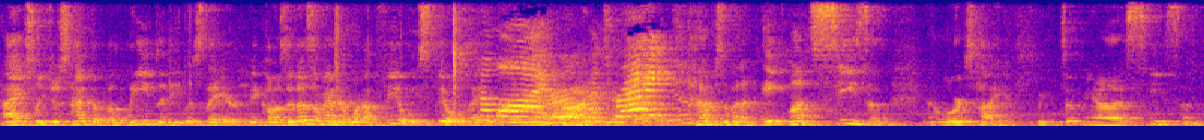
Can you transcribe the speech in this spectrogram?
I actually just had to believe that He was there, because it doesn't matter what I feel, He's still there. Come on. Right? That's right. That was about an eight month season, and the Lord's like, He took me out of that season.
